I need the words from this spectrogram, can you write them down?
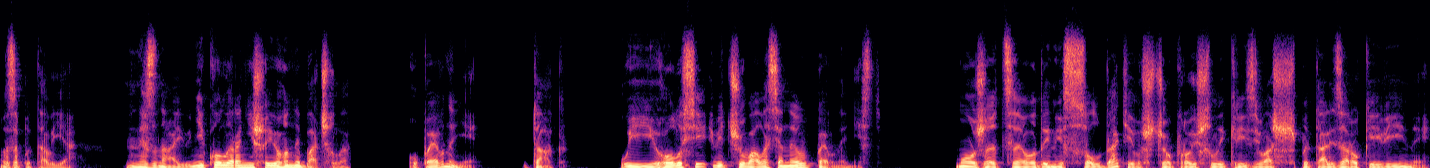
запитав я. Не знаю, ніколи раніше його не бачила. Упевнені? Так. У її голосі відчувалася невпевненість. Може, це один із солдатів, що пройшли крізь ваш шпиталь за роки війни?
